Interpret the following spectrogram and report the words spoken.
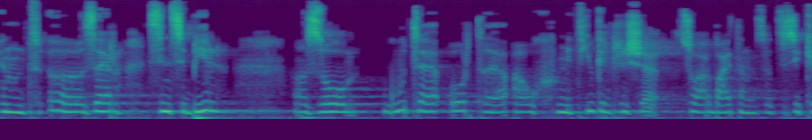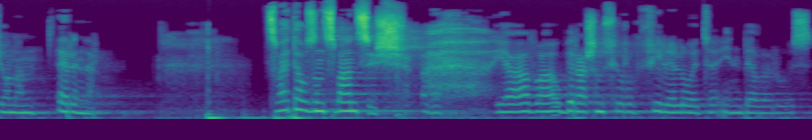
Und äh, sehr sensibel, so gute Orte auch mit Jugendlichen zu arbeiten, dass sie können erinnern. 2020 äh, ja, war überraschend für viele Leute in Belarus.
